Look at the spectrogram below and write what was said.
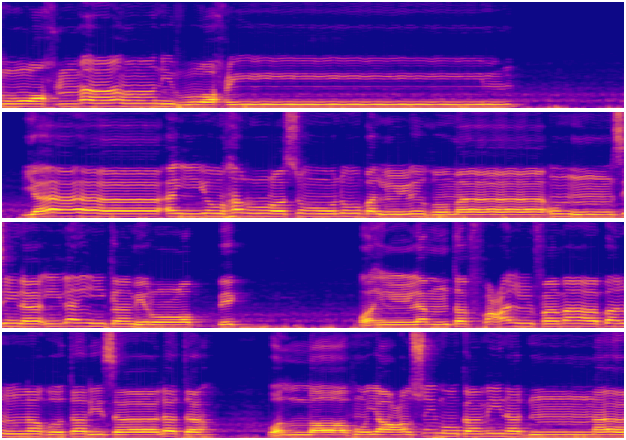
الرحمن الرحيم. يا أيها الرسول بلغ ما أنزل إليك من ربك وإن لم تفعل فما بلغت رسالته والله يعصمك من الناس.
